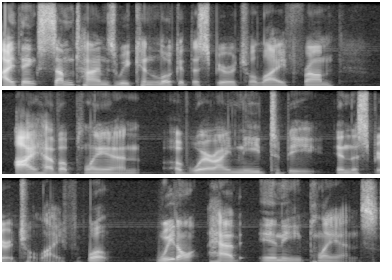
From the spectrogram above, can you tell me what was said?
I think sometimes we can look at the spiritual life from, I have a plan of where I need to be in the spiritual life. Well, we don't have any plans.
